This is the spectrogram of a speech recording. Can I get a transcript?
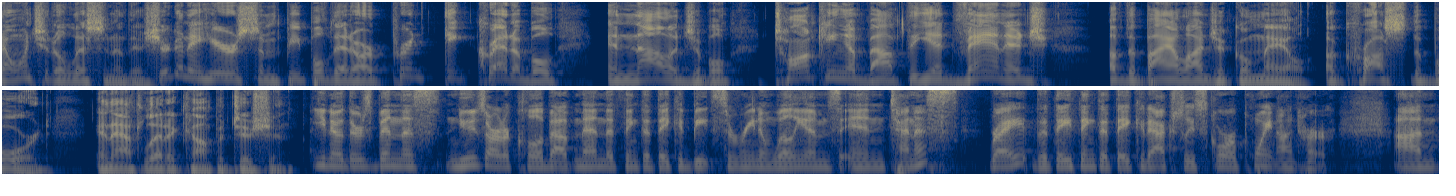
And I want you to listen to this. You're going to hear some people that are pretty credible and knowledgeable talking about the advantage of the biological male across the board in athletic competition. You know, there's been this news article about men that think that they could beat Serena Williams in tennis. Right? That they think that they could actually score a point on her. Um,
